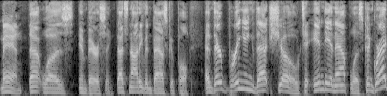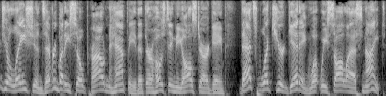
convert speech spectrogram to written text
Man, That was embarrassing. That's not even basketball. And they're bringing that show to Indianapolis. Congratulations. Everybody's so proud and happy that they're hosting the All Star game. That's what you're getting, what we saw last night.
